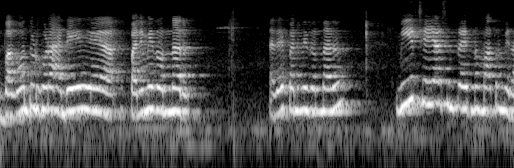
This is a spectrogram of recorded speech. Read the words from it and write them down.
భగవంతుడు కూడా అదే పని మీద ఉన్నారు. అదే పని మీద ఉన్నారు. మీరు చేయాల్సిన ప్రయత్నం మాత్రం మీరు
